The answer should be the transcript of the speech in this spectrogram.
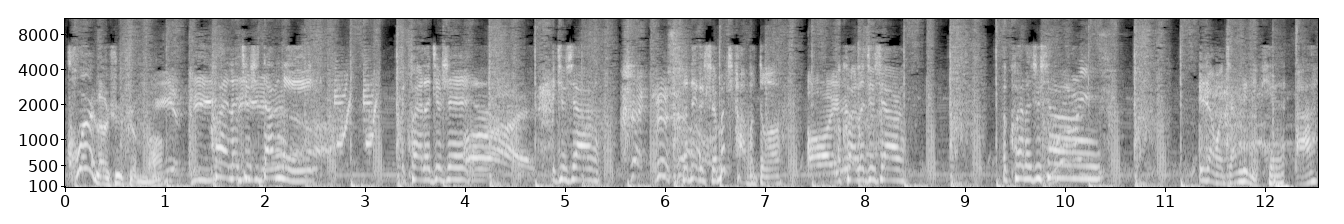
快乐是什么快乐就是当你。快乐就是就像和那个什么差不多。快乐就像，快乐就像让我讲给你听啊。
